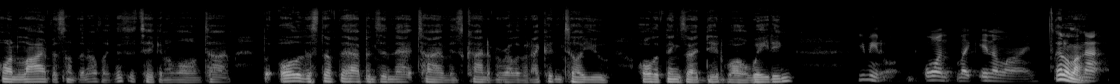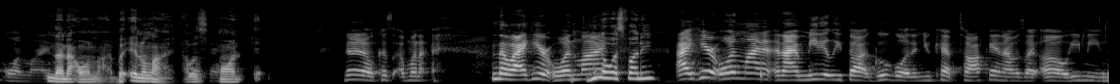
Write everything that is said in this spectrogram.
online for something. I was like, this is taking a long time. But all of the stuff that happens in that time is kind of irrelevant. I couldn't tell you all the things I did while waiting. You mean on like in a line? In a line, not online. No, not online, but in a line. I was Okay. on. No, no, no. Because when I no, I hear online. You know what's funny? I hear online, and I immediately thought Google, and then you kept talking, and I was like, oh, he means.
